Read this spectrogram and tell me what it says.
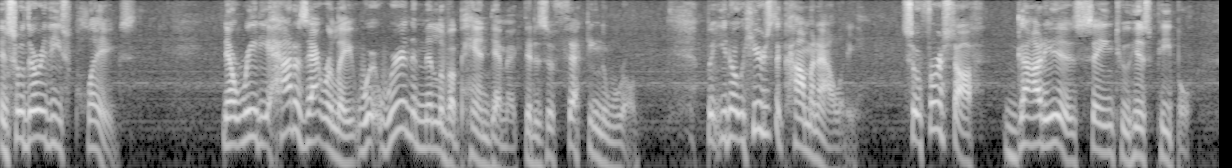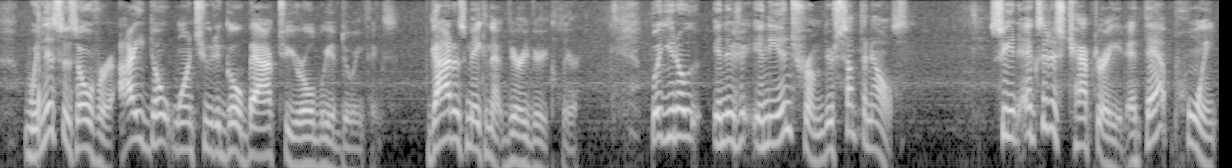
And so there are these plagues. Now, Randy, how does that relate? We're, we're in the middle of a pandemic that is affecting the world. But you know, here's the commonality. So, first off, God is saying to his people, when this is over, I don't want you to go back to your old way of doing things. God is making that very, very clear. But you know, in the, in the interim, there's something else. See, in Exodus chapter 8, at that point,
